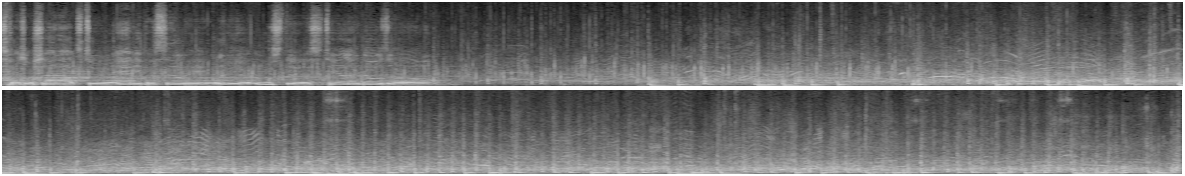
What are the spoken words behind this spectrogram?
Special shout outs to Annie Pasili, Olivia Ustis, Taylor Nozo,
